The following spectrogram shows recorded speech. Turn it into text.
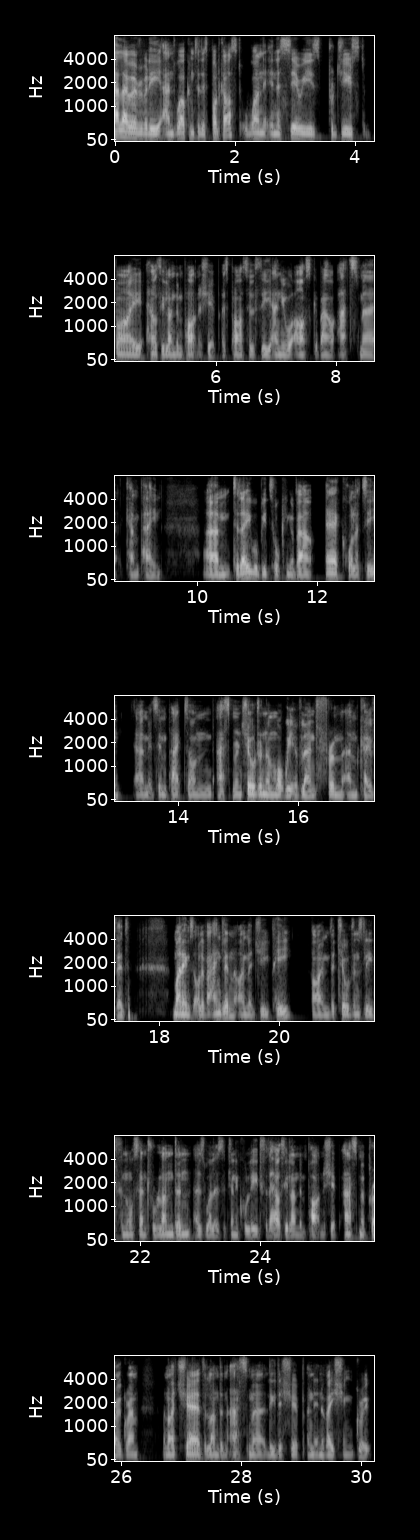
Hello, everybody, and welcome to this podcast, one in a series produced by Healthy London Partnership as part of the annual Ask About Asthma campaign. Um, today, we'll be talking about air quality, um, its impact on asthma in children, and what we have learned from um, COVID. My name's Oliver Anglin. I'm a GP. I'm the children's lead for North Central London, as well as the clinical lead for the Healthy London Partnership asthma programme and I chair the London Asthma Leadership and Innovation Group.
